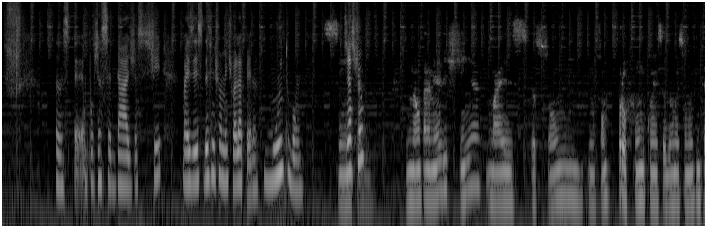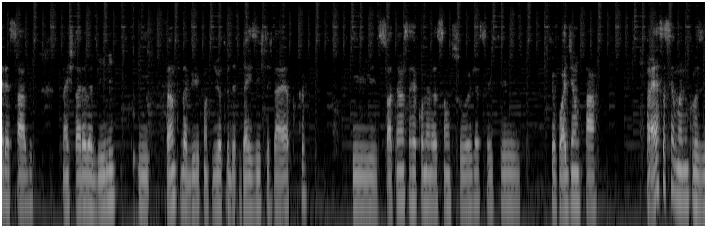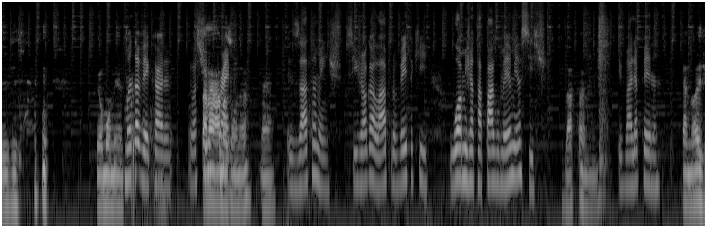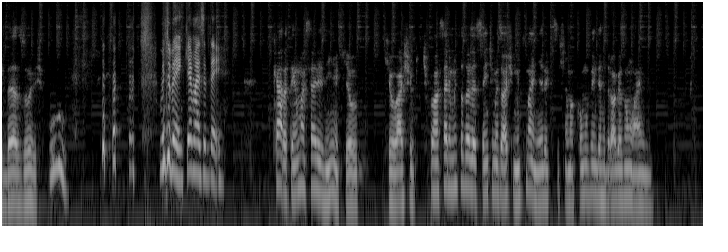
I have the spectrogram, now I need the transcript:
É, um pouco de ansiedade de assistir, mas esse definitivamente vale a pena. Muito bom. Sim. Já assistiu? Não tá na minha listinha, mas eu sou um. Não sou um profundo conhecedor, mas sou muito interessado na história da Billy. E tanto da Billy quanto de outros jazzistas da época. E só tendo essa recomendação sua, eu já sei que, que eu vou adiantar para essa semana, inclusive, meu momento. Manda ver, cara. Eu assisti tá na Prime. Amazon, né? É. Exatamente. Se joga lá, aproveita que o homem já tá pago mesmo e assiste. Exatamente. E vale a pena. É nóis, hoje. Uh! Muito bem, o que mais você tem? Cara, tem uma sériezinha que eu, que eu acho, tipo, uma série muito adolescente, mas eu acho muito maneira, que se chama Como Vender Drogas Online.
